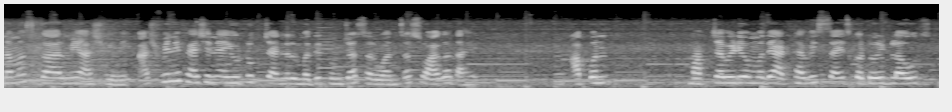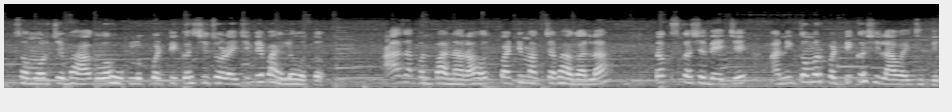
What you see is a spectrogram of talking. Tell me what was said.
नमस्कार मी आश्विनी अश्विनी फॅशन या यूट्यूब चॅनलमध्ये तुमच्या सर्वांचं स्वागत आहे. आपण मागच्या व्हिडिओमध्ये अठ्ठावीस साईज कटोरी ब्लाऊज समोरचे भाग व हुकलूक पट्टी कशी जोडायची ते पाहिलं होतं. आज आपण पाहणार आहोत पाठीमागच्या भागाला टक्स कसे द्यायचे आणि कमरपट्टी कशी लावायची ते.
